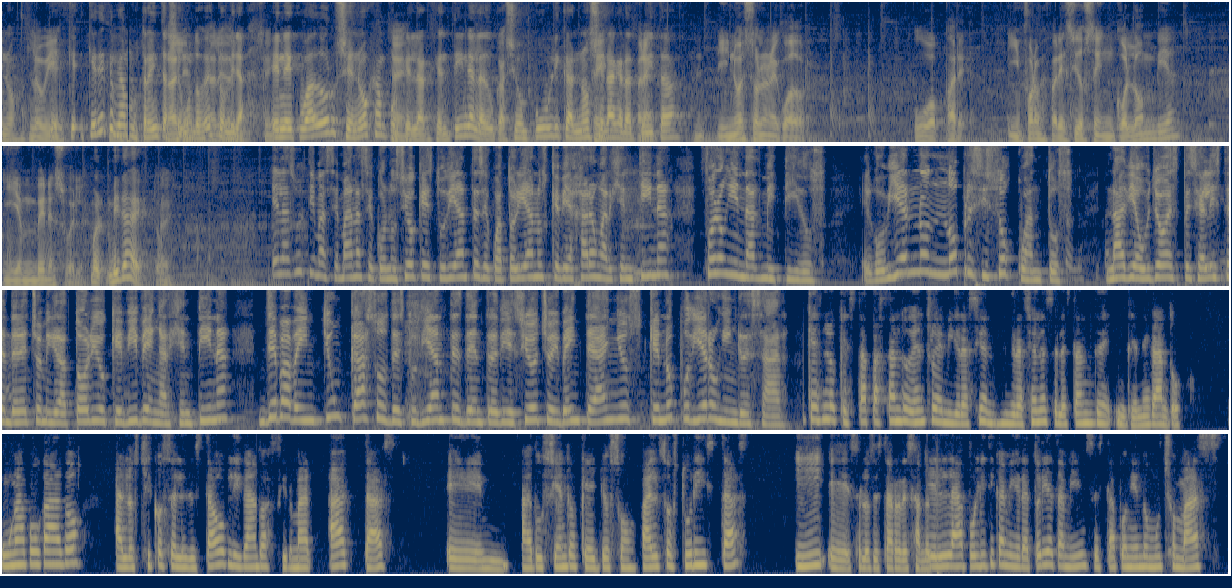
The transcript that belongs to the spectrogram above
No. Lo vi. ¿Qué- ¿Querés que veamos 30 Dale, segundos de dale, esto? Mira, sí. en Ecuador se enojan porque Sí. en la Argentina la educación pública no Sí, será gratuita. Y no es solo en Ecuador. Hubo pare- informes parecidos en Colombia y en Venezuela. Bueno, mira esto. Sí. En las últimas semanas se conoció que estudiantes ecuatorianos que viajaron a Argentina fueron inadmitidos. El gobierno no precisó cuántos. Nadia Ulloa, especialista en derecho migratorio que vive en Argentina, lleva 21 casos de estudiantes de entre 18 y 20 años que no pudieron ingresar. ¿Qué es lo que está pasando dentro de migración? Migraciones se le están de- denegando un abogado, a los chicos se les está obligando a firmar actas eh, aduciendo que ellos son falsos turistas y eh, se los está regresando. La política migratoria también se está poniendo mucho más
